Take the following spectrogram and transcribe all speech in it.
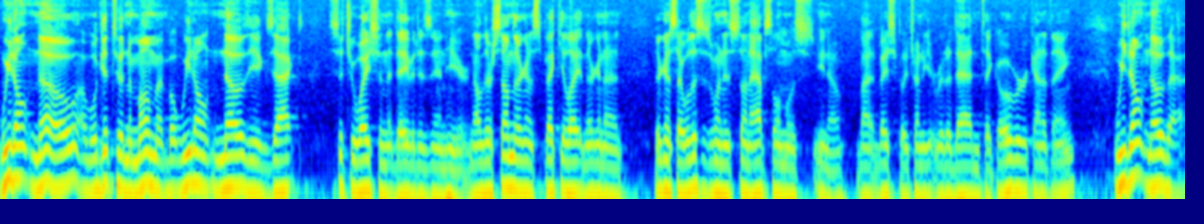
We don't know, uh, we'll get to it in a moment, but we don't know the exact situation that David is in here. Now, there's some that are going to speculate and they're going to they're going to say, well, this is when his son Absalom was, you know, basically trying to get rid of dad and take over, kind of thing. We don't know that.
